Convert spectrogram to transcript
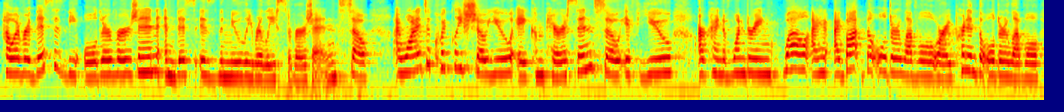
However, this is the older version and this is the newly released version. So I wanted to quickly show you a comparison. So if you are kind of wondering, well, I, I bought the older level or I printed the older level,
